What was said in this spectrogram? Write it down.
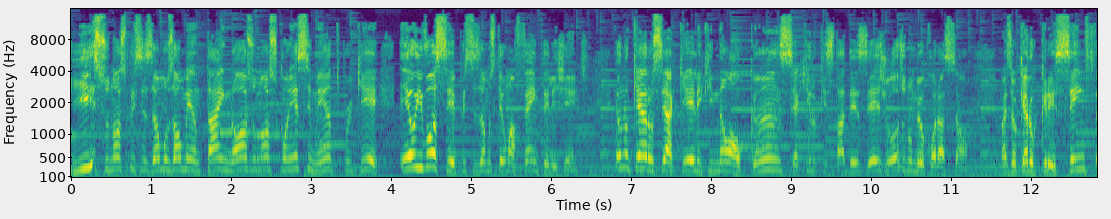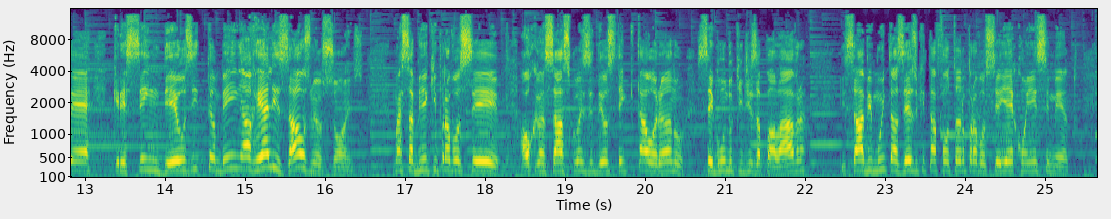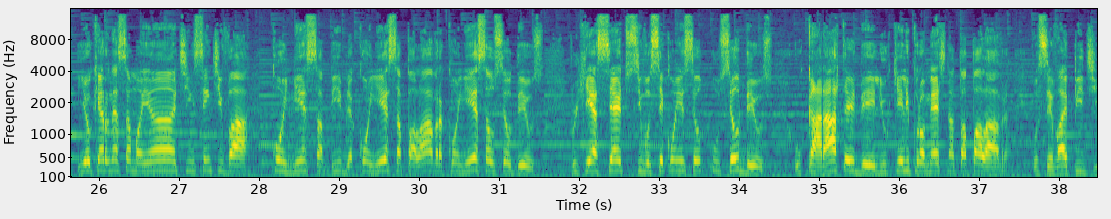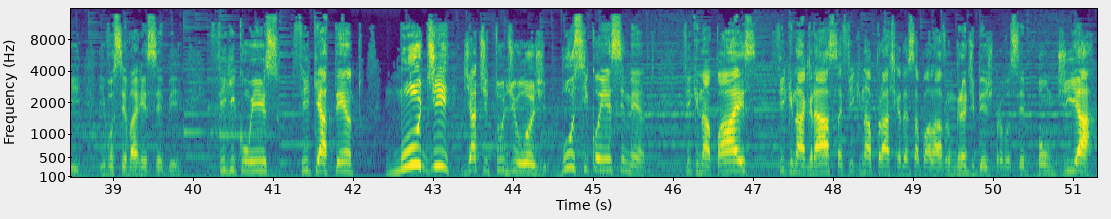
E isso nós precisamos aumentar em nós o nosso conhecimento, porque eu e você precisamos ter uma fé inteligente. Eu não quero ser aquele que não alcance aquilo que está desejoso no meu coração, mas eu quero crescer em fé, crescer em Deus e também a realizar os meus sonhos. Mas sabia que para você alcançar as coisas de Deus tem que estar tá orando segundo o que diz a palavra? E sabe muitas vezes o que está faltando para você é conhecimento. E eu quero nessa manhã te incentivar Conheça a Bíblia, conheça a palavra, conheça o seu Deus, porque é certo, se você conhecer o seu Deus, o caráter dele, o que ele promete na tua palavra, você vai pedir e você vai receber. Fique com isso, fique atento, mude de atitude hoje, busque conhecimento. Fique na paz, fique na graça, fique na prática dessa palavra. Um grande beijo para você. Bom dia.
